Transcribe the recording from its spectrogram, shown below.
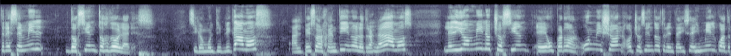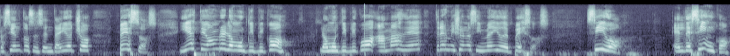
13.200 dólares. Si lo multiplicamos al peso argentino, lo trasladamos, le dio 1.800, eh, perdón, 1.836.468 pesos. Y este hombre lo multiplicó, lo multiplicó a más de 3 millones y medio de pesos. Sigo, el de 5.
